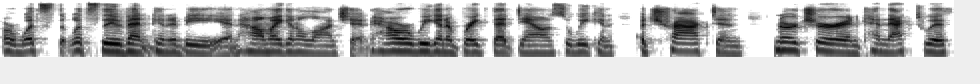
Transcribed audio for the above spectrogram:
or what's the what's the event going to be and how am I going to launch it? How are we going to break that down so we can attract and nurture and connect with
